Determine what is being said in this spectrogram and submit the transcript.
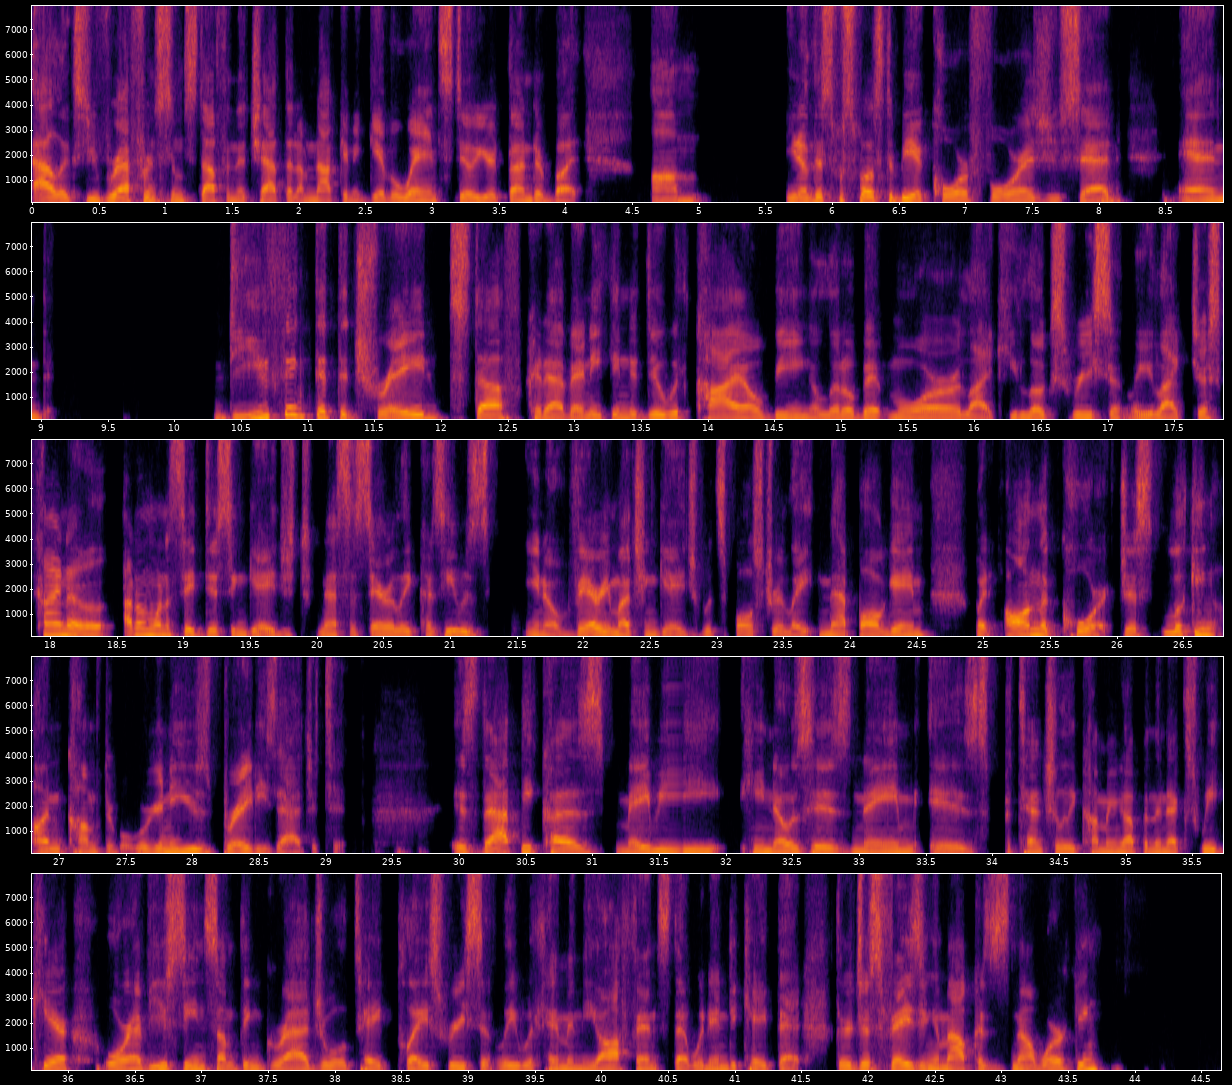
Alex, you've referenced some stuff in the chat that I'm not going to give away and steal your thunder, but um, you know, this was supposed to be a core four, as you said. And do you think that the trade stuff could have anything to do with Kyle being a little bit more like he looks recently, like just kind of, I don't want to say disengaged necessarily, because he was, you know, very much engaged with Spoelstra late in that ball game, but on the court, just looking uncomfortable. We're going to use Brady's adjective. Is that because maybe he knows his name is potentially coming up in the next week here? Or have you seen something gradual take place recently with him in the offense that would indicate that they're just phasing him out because it's not working?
